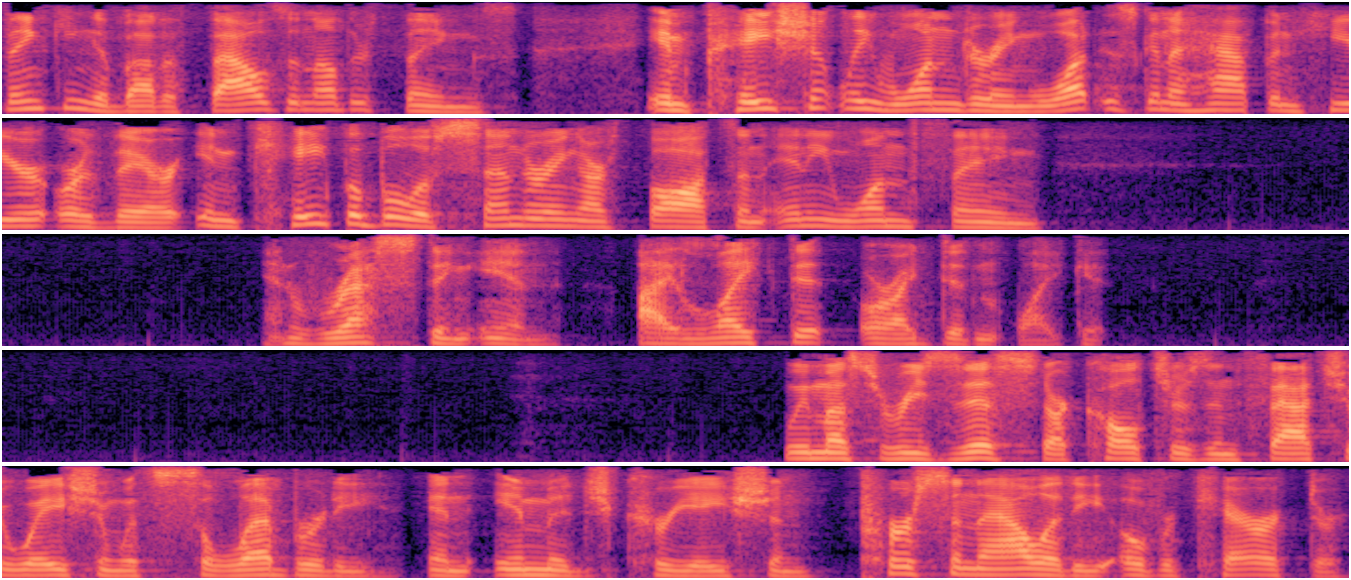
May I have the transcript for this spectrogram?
thinking about a thousand other things, impatiently wondering what is going to happen here or there, incapable of centering our thoughts on any one thing and resting in I liked it or I didn't like it. We must resist our culture's infatuation with celebrity and image creation, personality over character.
